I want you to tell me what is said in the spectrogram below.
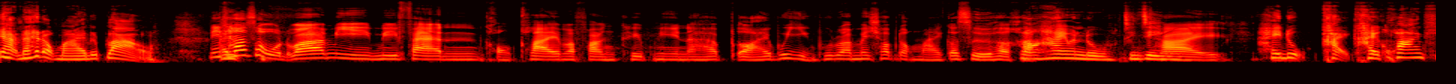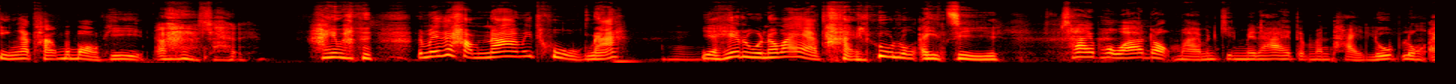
อยากได้ดอกไม้หรือเปล่า นี่ถ้าสมมติว่ามีมีแฟนของใครมาฟังคลิปนี้นะครับต่อให้ผู้หญิงพูดว่าไม่ชอบดอกไม้ก็ซื้อเถอะลค่ะองให้มันดูจริงใช่ๆให้ดูใครใครคว้างทิ้งอะทักมาบอกพี่อ่าใช่ ให้มันมันไม่ได้ทำหน้าไม่ถูกนะ อย่าให้รู้นะว่าแอบถ่ายรูปลงไอจีใช่เพราะว่าดอกไม้มันกินไม่ได้ แต่มันถ่ายรูปลงไอ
